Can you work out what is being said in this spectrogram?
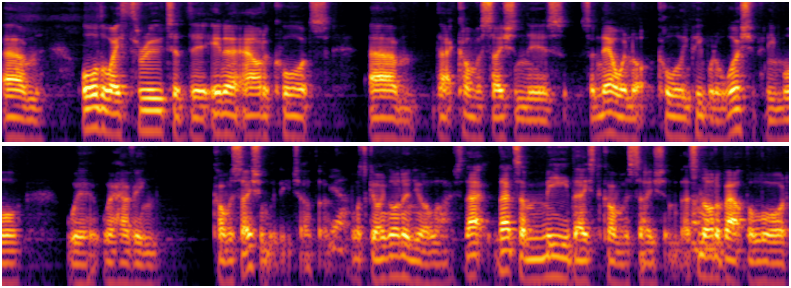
Um, all the way through to the inner outer courts. Um, that conversation is so now we're not calling people to worship anymore. We're we're having conversation with each other. Yeah. What's going on in your lives? That that's a me-based conversation. That's not uh-huh. about the Lord,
